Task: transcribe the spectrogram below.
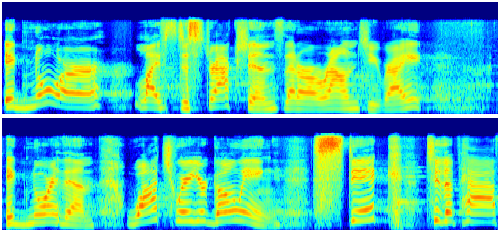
Ignore life's distractions that are around you, right? Ignore them. Watch where you're going. Stick to the path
